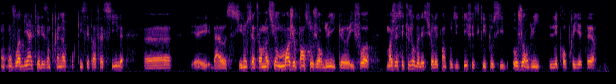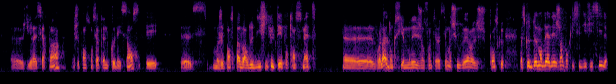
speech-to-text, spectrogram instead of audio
On, voit bien qu'il y a des entraîneurs pour qui c'est pas facile. Euh, et, bah, sinon, c'est la formation. Moi, je pense aujourd'hui qu'il faut. Moi, j'essaie toujours d'aller sur les points positifs et ce qui est possible. Aujourd'hui, les propriétaires, euh, je dirais certains, je pense ont certaines connaissances et euh, moi, je pense pas avoir de difficultés pour transmettre. Voilà, donc si à un moment donné les gens sont intéressés, moi je suis ouvert. Je pense que parce que demander à des gens pour qui c'est difficile,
